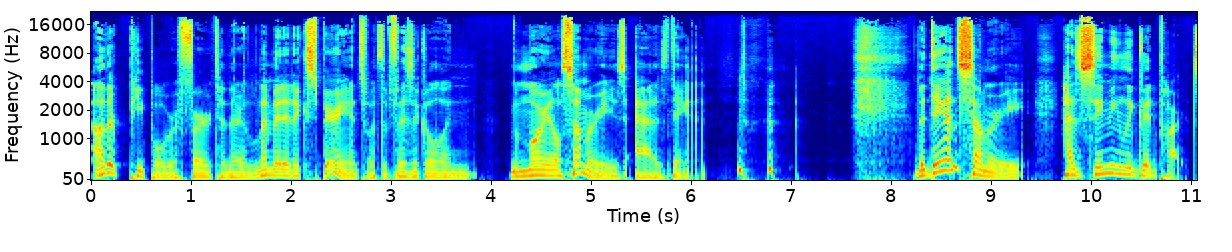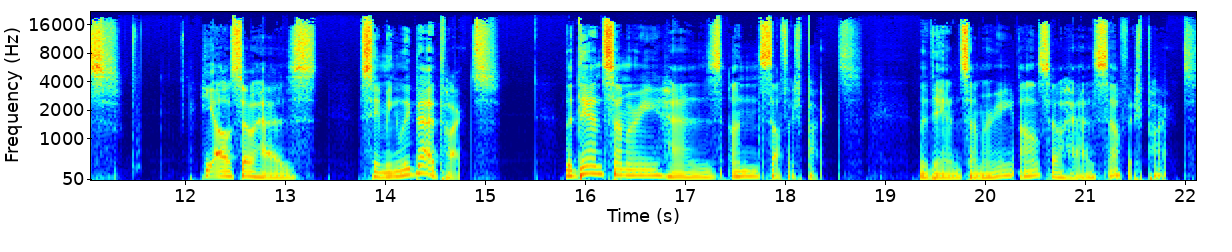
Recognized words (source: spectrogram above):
Other people refer to their limited experience with the physical and memorial summaries as Dan. the Dan summary has seemingly good parts. He also has seemingly bad parts. The Dan summary has unselfish parts. The Dan summary also has selfish parts.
